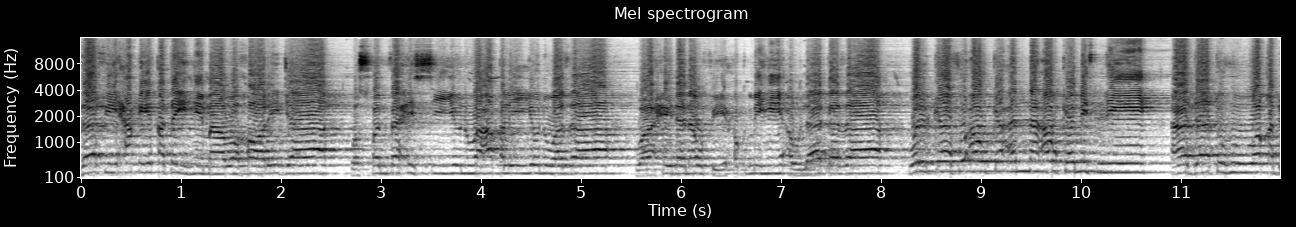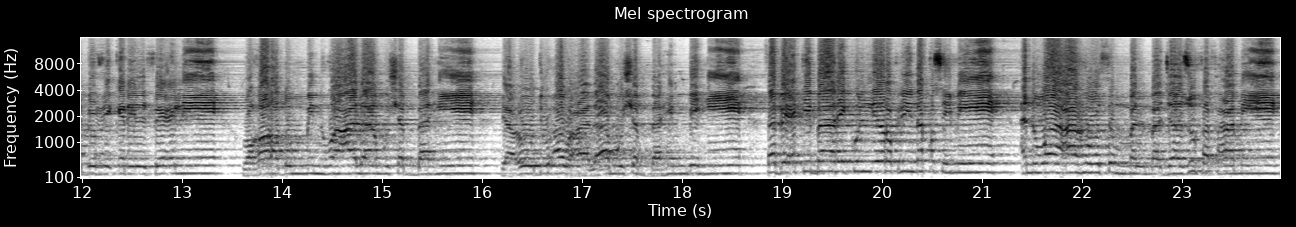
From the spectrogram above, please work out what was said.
ذا في حقيقتيهما وخارجا وصفا فحسي وعقلي وذا واحدا أو في حكمه أو لا كذا والكاف أو كأن أو كمثل آداته وقد بذكر الفعل وغرض منه على مشبه يعود أو على مشبه به فباعتبار كل ركن نقسم أنواعه ثم المجاز فافهمي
